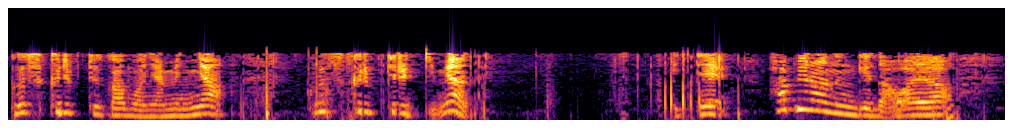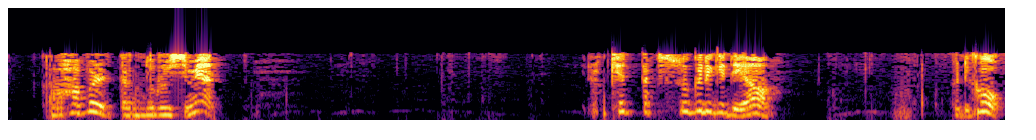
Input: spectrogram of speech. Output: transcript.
그 스크립트가 뭐냐면요. 그 스크립트를 끼면 밑에 합이라는 게 나와야 그 합을 딱 누르시면 이렇게 딱 수그리게 돼요. 그리고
